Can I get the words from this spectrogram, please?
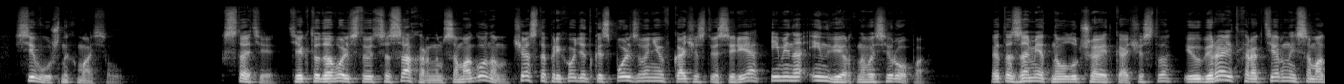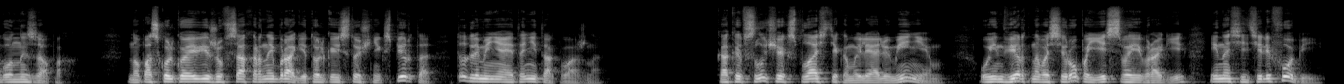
– сивушных масел. Кстати, те, кто довольствуется сахарным самогоном, часто приходят к использованию в качестве сырья именно инвертного сиропа. Это заметно улучшает качество и убирает характерный самогонный запах. Но поскольку я вижу в сахарной браге только источник спирта, то для меня это не так важно. Как и в случаях с пластиком или алюминием, у инвертного сиропа есть свои враги и носители фобий.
